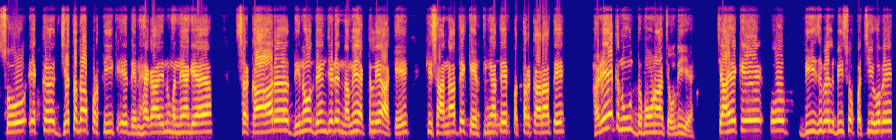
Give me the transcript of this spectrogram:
ਸੋ ਇੱਕ ਜਿੱਤ ਦਾ ਪ੍ਰਤੀਕ ਇਹ ਦਿਨ ਹੈਗਾ, ਇਹਨੂੰ ਮੰਨਿਆ ਗਿਆ ਆ। ਸਰਕਾਰ ਦਿਨੋਂ ਦਿਨ ਜਿਹੜੇ ਨਵੇਂ ਐਕਟ ਲਿਆ ਕੇ ਕਿਸਾਨਾਂ ਤੇ, ਕਿਰਤੀਆਂ ਤੇ, ਪੱਤਰਕਾਰਾਂ ਤੇ ਹਰੇਕ ਨੂੰ ਦਬਾਉਣਾ ਚਾਹੁੰਦੀ ਹੈ। ਚਾਹੇ ਕਿ ਉਹ ਬੀਜ ਬਿੱਲ 2025 ਹੋਵੇ,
